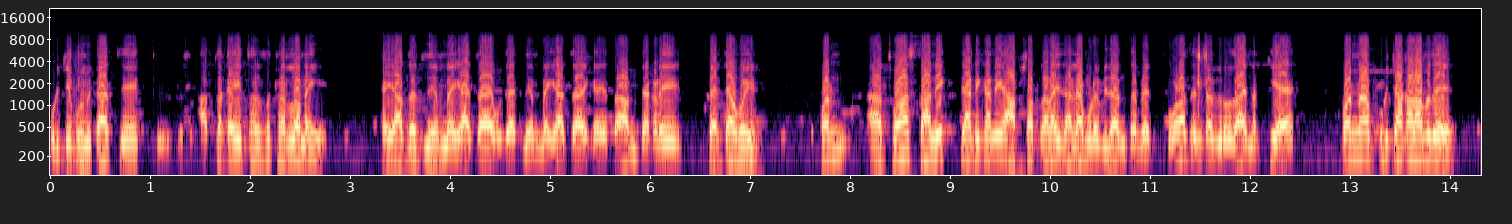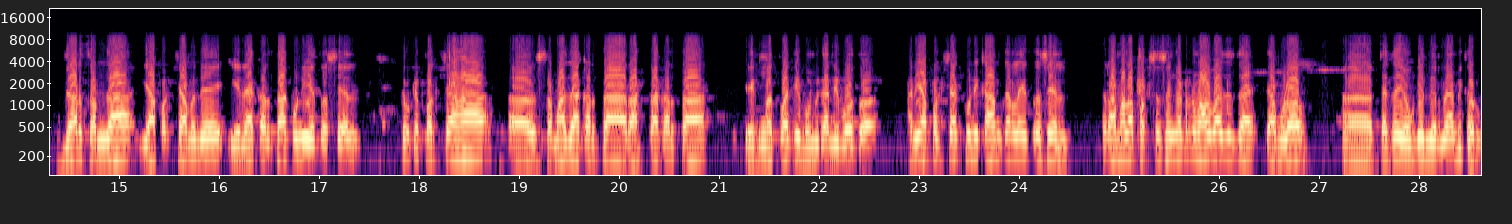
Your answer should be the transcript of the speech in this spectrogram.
पुढची भूमिका ते आता काही ठरलं नाही काही आजच निर्णय घ्यायचा आहे उद्याच निर्णय घ्यायचा आहे काही आता आमच्याकडे चर्चा होईल. पण थोडा स्थानिक त्या ठिकाणी आपसात लढाई झाल्यामुळे विधानसभेत थोडा त्यांचा विरोध आहे नक्की आहे. पण पुढच्या काळामध्ये जर समजा या पक्षामध्ये येण्याकरता कोणी येत असेल शेवटी पक्ष हा समाजाकरता राष्ट्राकरता एक महत्वाची भूमिका निभवतं. आणि या पक्षात कोणी काम करायला येत असेल तर आम्हाला पक्ष संघटन वाढवायचंच आहे. त्यामुळं त्याचा योग्य निर्णय आम्ही करू.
